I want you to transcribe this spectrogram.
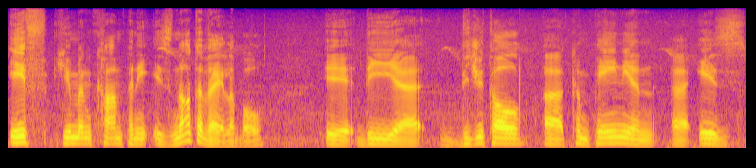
if human company is not available, uh, the uh, digital companion is,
